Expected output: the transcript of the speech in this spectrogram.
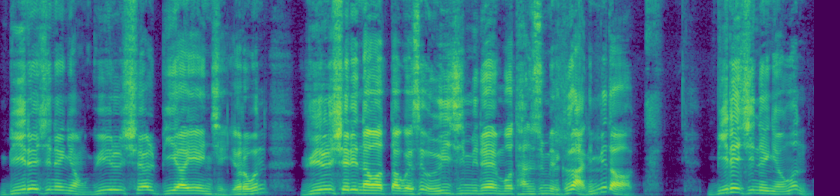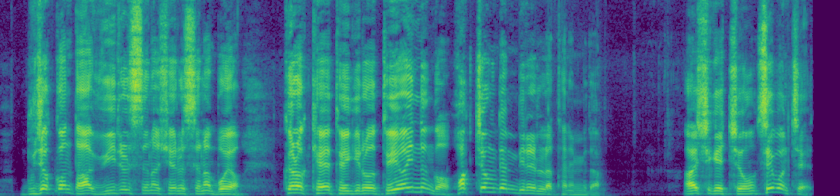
미래 진행형 will shall be ing 여러분 will shall이 나왔다고 해서 의지 미래 뭐 단수 미래 그거 아닙니다. 미래 진행형은 무조건 다 will을 쓰나 shall을 쓰나 뭐요? 그렇게 되기로 되어 있는 거 확정된 미래를 나타냅니다. 아시겠죠? 세 번째.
